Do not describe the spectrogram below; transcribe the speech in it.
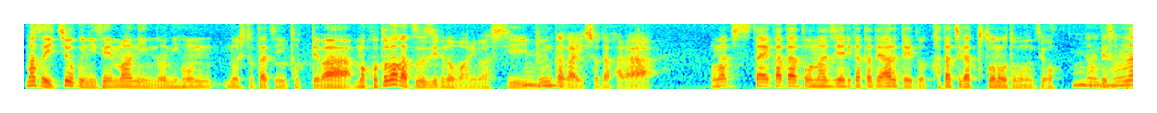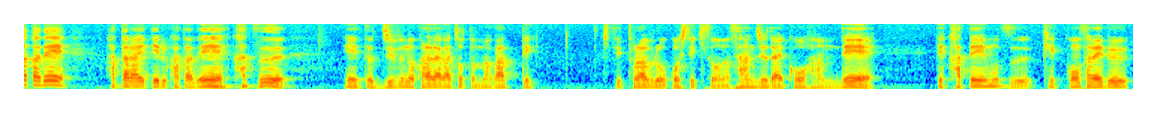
まず1億2000万人の日本の人たちにとっては、まあ、言葉が通じるのもありますし、うん文化が一緒だから、同じ伝え方と同じやり方である程度形が整うと思うんですよ。うんなのでその中で働いている方で、かつ、えっ、と、自分の体がちょっと曲がってきてトラブルを起こしてきそうな30代後半で、で、家庭持つ、結婚される、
